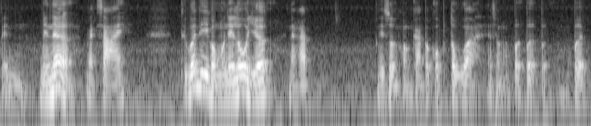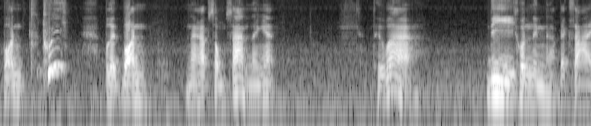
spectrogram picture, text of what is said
เป็นมินเนอร์แบ็กซ้ายถือว่าดีกว่าโมเนโลเยอะนะครับ ในส่วนของการประกบตัวในส่วนของเปิดเปิดเปิดเปิดบอลทุยเปิดบอลนะครับ ส่งสั้นอะไรเงี้ย ถือว่าดีคนหนึ่งนะครับแบ็กซ้าย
